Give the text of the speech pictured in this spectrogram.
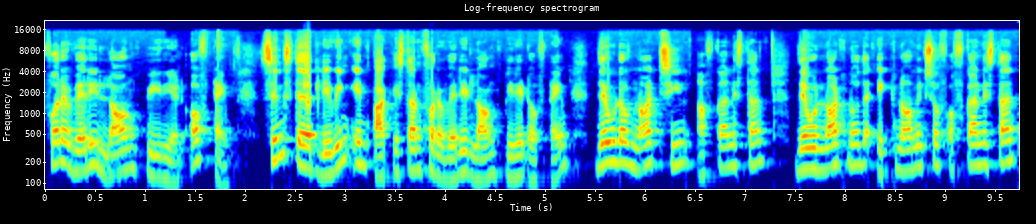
for a very long period of time. Since they are living in Pakistan for a very long period of time, they would have not seen Afghanistan. They would not know the economics of Afghanistan.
